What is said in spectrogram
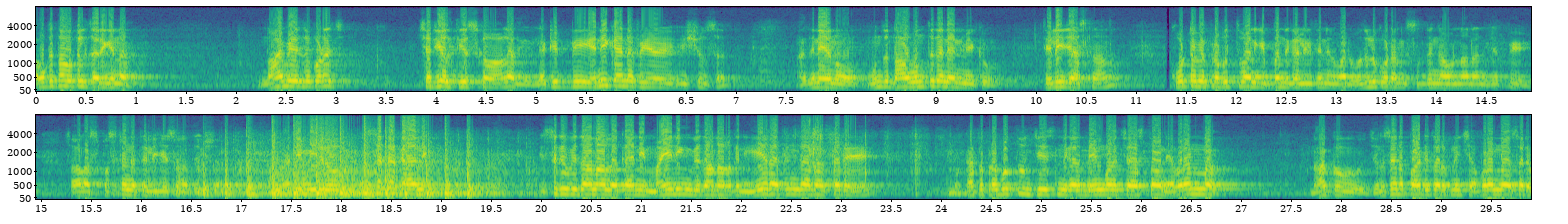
అవకతవకలు జరిగినా నా మీద కూడా చర్యలు తీసుకోవాలి. అది let it be any kind of issue sir అది నేను ముందు నా వంతుగా నేను మీకు తెలియజేస్తున్నాను. కూటమి ప్రభుత్వానికి ఇబ్బంది కలిగితే నేను వారిని వదులుకోవడానికి సిద్ధంగా ఉన్నానని చెప్పి చాలా స్పష్టంగా తెలియజేశాను అధ్యక్ష అది మీరు పుస్తక కానీ ఇసుక విధానాల్లో కానీ మైనింగ్ విధానాలు కానీ ఏ రకంగానా సరే గత ప్రభుత్వం చేసింది కదా మేము కూడా చేస్తామని ఎవరన్నా నాకు జనసేన పార్టీ తరపు నుంచి ఎవరన్నా సరే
